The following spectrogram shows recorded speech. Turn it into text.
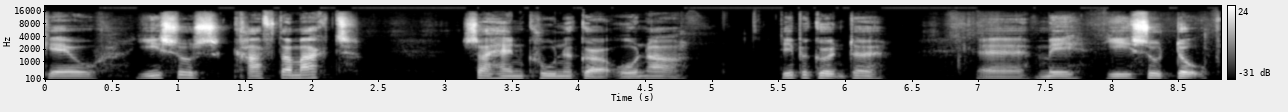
gav Jesus kraft og magt, så han kunne gøre under. Det begyndte øh, med Jesu dåb.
